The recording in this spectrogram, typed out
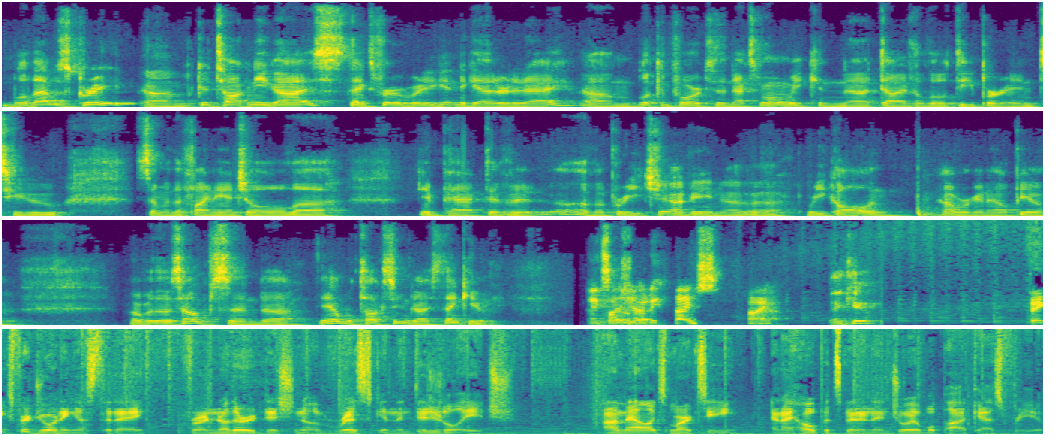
Well, that was great. Um, good talking to you guys. Thanks for everybody getting together today. Um, looking forward to the next one. We can uh, dive a little deeper into some of the financial uh, impact of a, of a breach, I mean, of a recall, and how we're going to help you over those humps. And uh, yeah, we'll talk soon, guys. Thank you. Thanks, everybody. Thanks. Bye. Thank you. Thanks for joining us today for another edition of Risk in the Digital Age. I'm Alex Marti, and I hope it's been an enjoyable podcast for you.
